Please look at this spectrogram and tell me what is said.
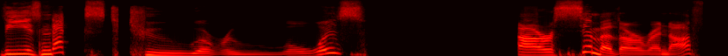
These next two rules are similar enough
